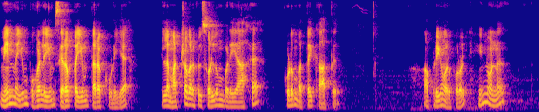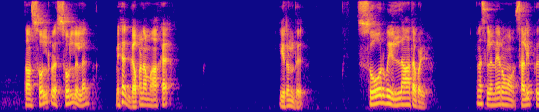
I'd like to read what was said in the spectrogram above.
மேன்மையும் புகழையும் சிறப்பையும் தரக்கூடிய இல்லை மற்றவர்கள் சொல்லும்படியாக குடும்பத்தை காத்து. அப்படியும் ஒரு பொருள். இன்னொன்று தான் சொல்கிற சொல்லில் மிக கவனமாக இருந்து சோர்வு இல்லாதவள். ஏன்னா சில நேரம் சலிப்பு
